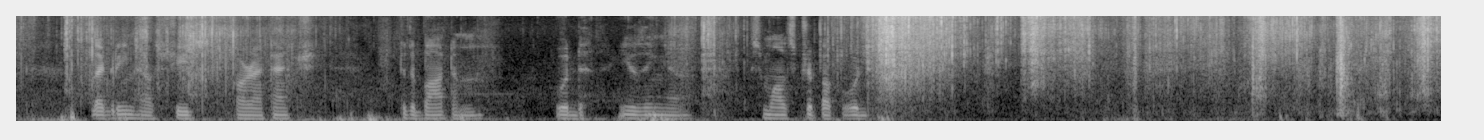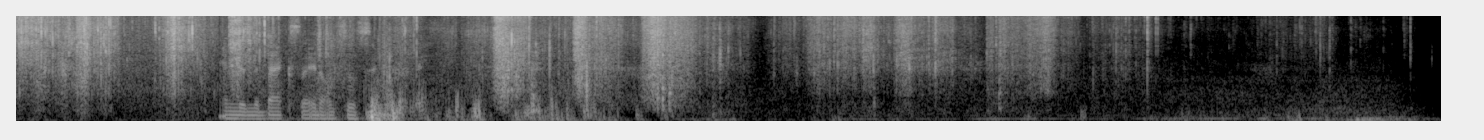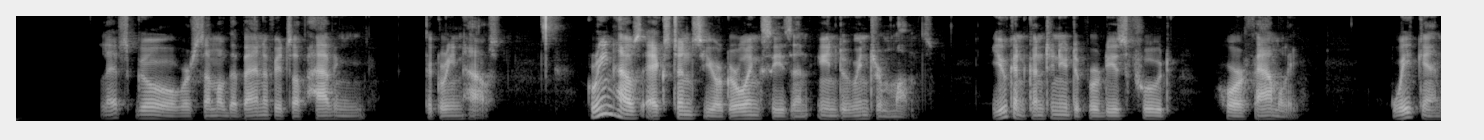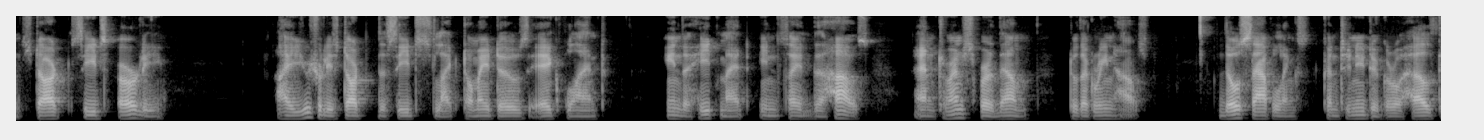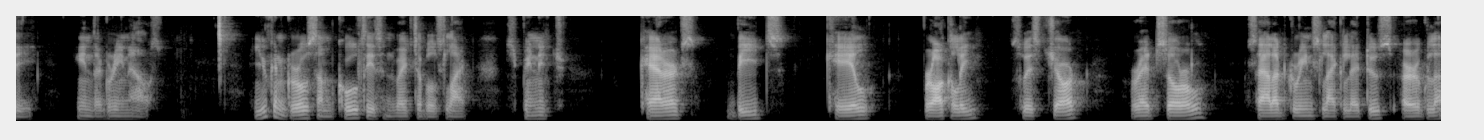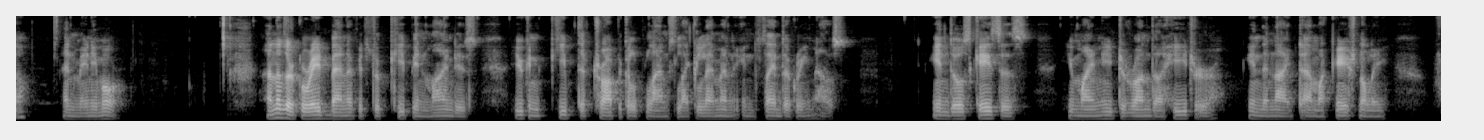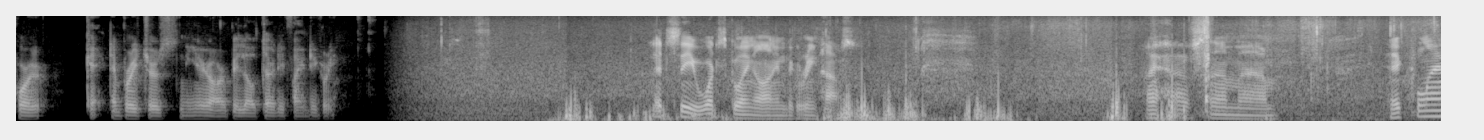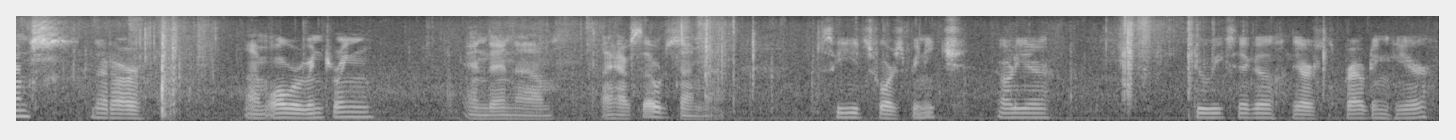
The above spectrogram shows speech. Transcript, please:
the greenhouse sheets are attached to the bottom wood using a small strip of wood. And then the back side also similarly Let's go over some of the benefits of having the greenhouse. Greenhouse extends your growing season into winter months. You can continue to produce food for family. We can start seeds early. I usually start the seeds like tomatoes, eggplant in the heat mat inside the house and transfer them to the greenhouse. Those saplings continue to grow healthy in the greenhouse. You can grow some cool season vegetables like spinach, carrots, beets, kale, broccoli, Swiss chard, red sorrel, salad greens like lettuce, arugula, and many more. Another great benefit to keep in mind is you can keep the tropical plants like lemon inside the greenhouse. In those cases, you might need to run the heater in the night time occasionally for temperatures near or below 35 degree. Let's see what's going on in the greenhouse. I have some um, eggplants that are I'm overwintering. And then um, I have sowed some uh, seeds for spinach earlier two weeks ago. They are sprouting here.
